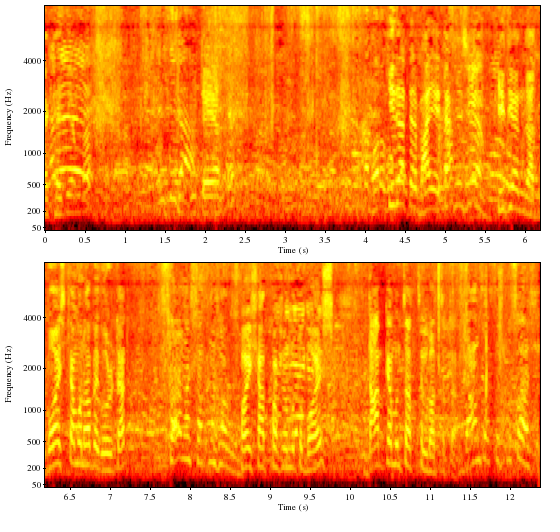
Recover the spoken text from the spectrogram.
দেখাই দিই আমরা। দুটাই আছে। কি জাতের ভাই এটা? ফিজিয়ান জাত। বয়স কেমন হবে গরুটার? ছয় সাত মাসের মতো বয়স। দাম কেমন চাচ্ছেন বাচ্চাটা? আসে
